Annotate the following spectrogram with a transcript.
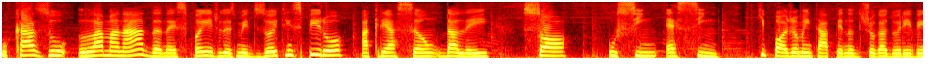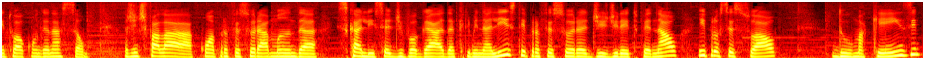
O caso La Manada, na Espanha, de 2018, inspirou a criação da lei Só o Sim é Sim, que pode aumentar a pena do jogador em eventual condenação. A gente fala com a professora Amanda Scalice, advogada criminalista e professora de Direito Penal e Processual do Mackenzie.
